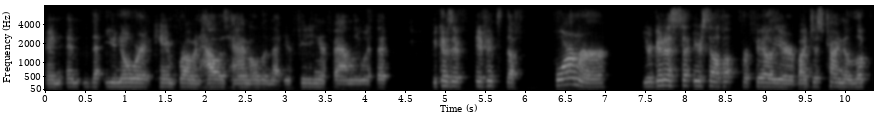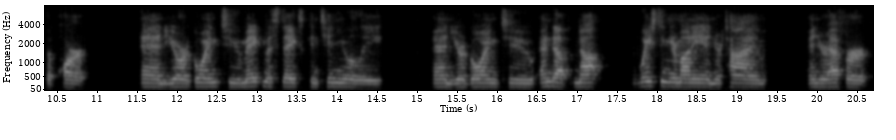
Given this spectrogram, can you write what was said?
and and that you know where it came from and how it's handled and that you're feeding your family with it? Because if if it's the former you're going to set yourself up for failure by just trying to look the part. And you're going to make mistakes continually and you're going to end up not wasting your money and your time and your effort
